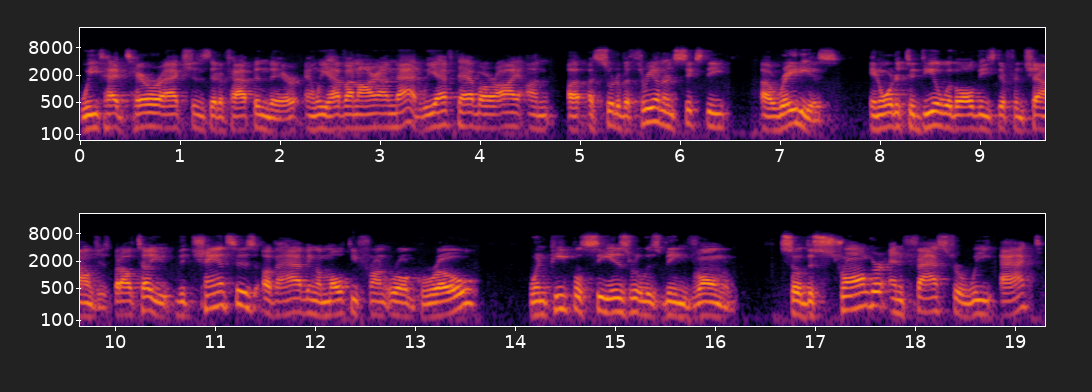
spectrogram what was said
we've had terror actions that have happened there, and we have an eye on that. We have to have our eye on a, a sort of a 360 uh, radius in order to deal with all these different challenges. But I'll tell you, the chances of having a multi front war grow when people see Israel as being vulnerable. So the stronger and faster we act,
